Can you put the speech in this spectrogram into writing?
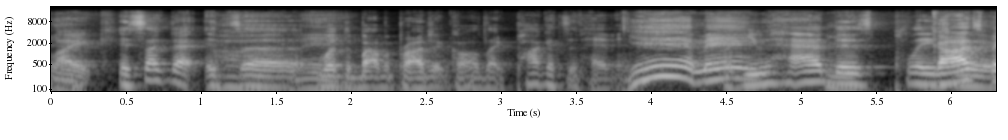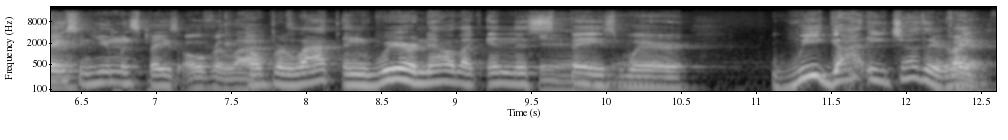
Like, it's like that. It's Oh, uh man. what the Bible Project called like pockets of heaven. yeah, man. Like you had this place God's where space and human space overlap. Overlap, and we're now like in this Yeah, space yeah. where we got each other. Like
